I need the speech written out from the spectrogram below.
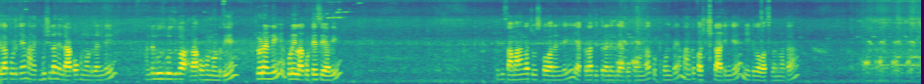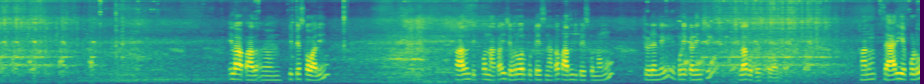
ఇలా కుడితే మనకి బుషులు అనేది రాకుండా ఉండదండి. అంటే లూజ్ లూజ్గా రాకుండా ఉంటుంది. చూడండి ఇప్పుడు ఇలా కుట్టేసేయాలి. ఇది సమానంగా చూసుకోవాలండి. ఎక్కడ తిత్ర అనేది లేకుండా కుట్టుకుంటే మనకు ఫస్ట్ స్టార్టింగే నీట్గా వస్తుంది అనమాట ఇలా పాదం తిప్పేసుకోవాలి. పాదం తిప్పుకున్నాక ఈ చివరి వరకు కుట్టేసినాక పాదం తిప్పేసుకున్నాము. చూడండి ఇప్పుడు ఇక్కడ నుంచి ఇలా కుట్టేసుకోవాలి. మనం శారీ ఎప్పుడు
